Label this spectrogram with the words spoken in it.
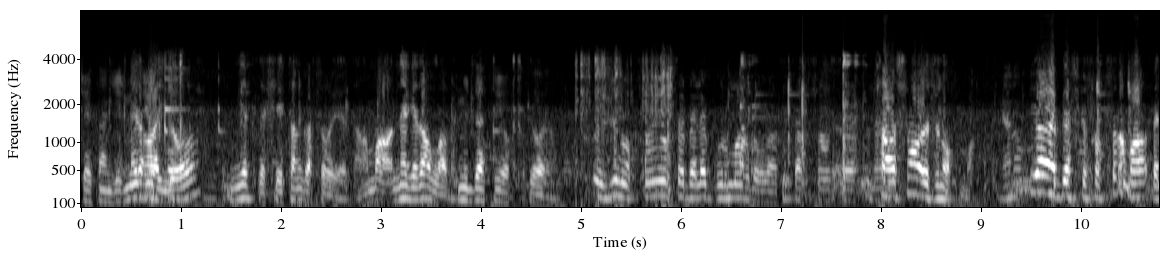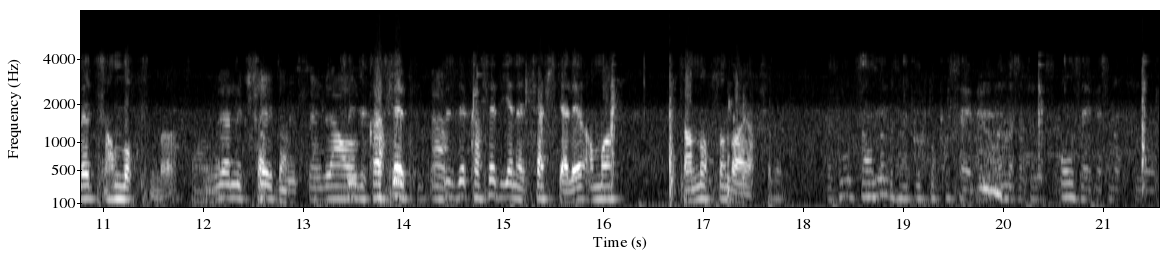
şeytan girmir. Bir ay yox, ümumiyyətlə şeytan qaçır o yerdən. Amma nə qədər Allah bilir. Müddəti yoxdur. Yox, yox. Özün oxusan, yoxsa belə qurmaq da olar, kitabçansa. Çalışma özün oxumaq. Ya başqa oxusun, amma belə canlı oxusun da. Yəni şey demirsən, yəni o kaset, bizdə kaset yenə səs gəlir, amma canlı oxusun daha yaxşıdır. Məsələn, canlı məsələn 49 səhifə olur, məsələn 10 səhifəsini oxusun.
